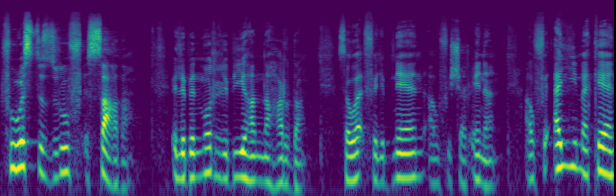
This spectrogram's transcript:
في وسط الظروف الصعبة اللي بنمر بيها النهارده سواء في لبنان أو في شرقنا أو في أي مكان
